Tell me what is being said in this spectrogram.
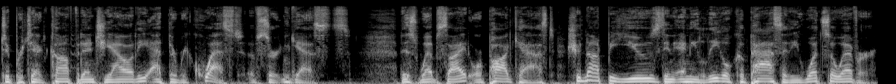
to protect confidentiality at the request of certain guests. This website or podcast should not be used in any legal capacity whatsoever,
